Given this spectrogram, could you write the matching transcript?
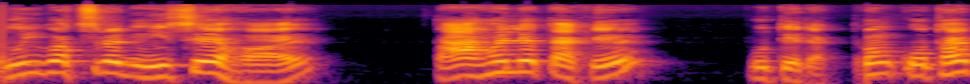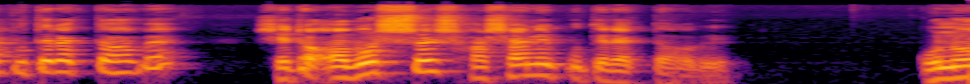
দুই বছরের নিচে হয়, তাহলে তাকে পুঁতে রাখতে এবং কোথায় পুঁতে রাখতে হবে? সেটা অবশ্যই শ্মশানে পুঁতে রাখতে হবে। কোনো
